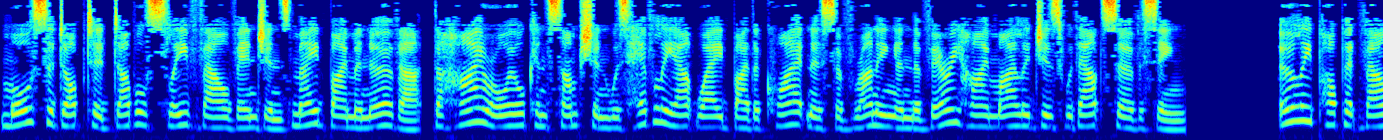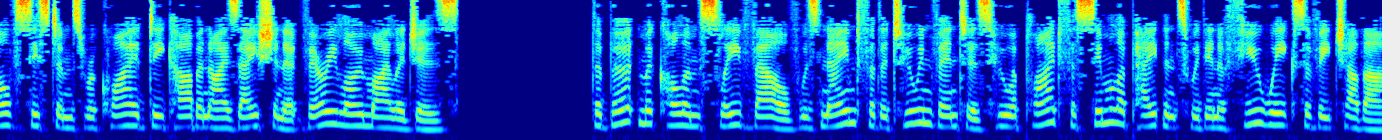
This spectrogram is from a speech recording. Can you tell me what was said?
Mors adopted double sleeve valve engines made by Minerva. The higher oil consumption was heavily outweighed by the quietness of running and the very high mileages without servicing. Early poppet valve systems required decarbonization at very low mileages. The Burt McCollum sleeve valve was named for the two inventors who applied for similar patents within a few weeks of each other.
